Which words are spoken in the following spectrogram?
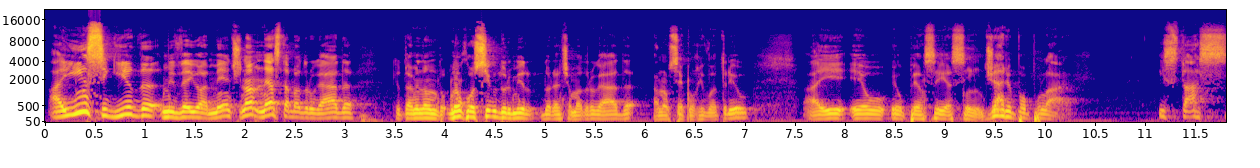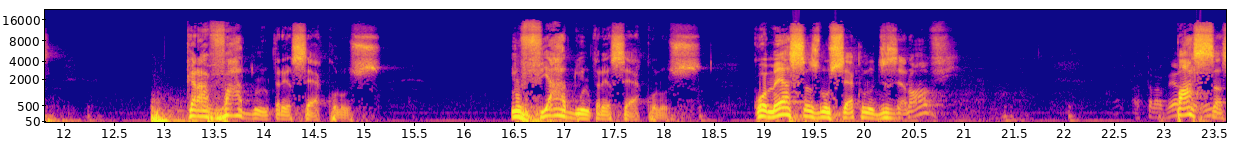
Aí, em seguida, me veio à mente, nesta madrugada, que eu também não, não consigo dormir durante a madrugada, a não ser com Rivotril, aí eu, eu pensei assim, Diário Popular, estás cravado em três séculos, enfiado em três séculos. Começas no século XIX, passas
